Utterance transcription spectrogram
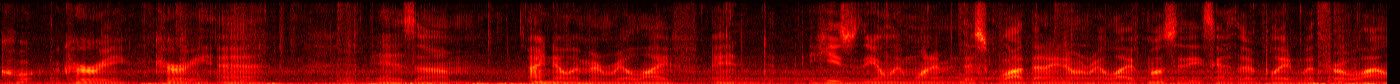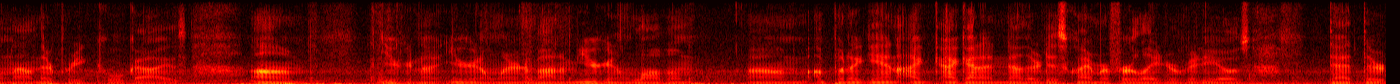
Curry, Curry, uh, is um, I know him in real life, and he's the only one in this squad that I know in real life. Most of these guys I've played with for a while now, and they're pretty cool guys. Um, you're gonna you're gonna learn about them. You're gonna love them. Um, but again, I, I got another disclaimer for later videos that there.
